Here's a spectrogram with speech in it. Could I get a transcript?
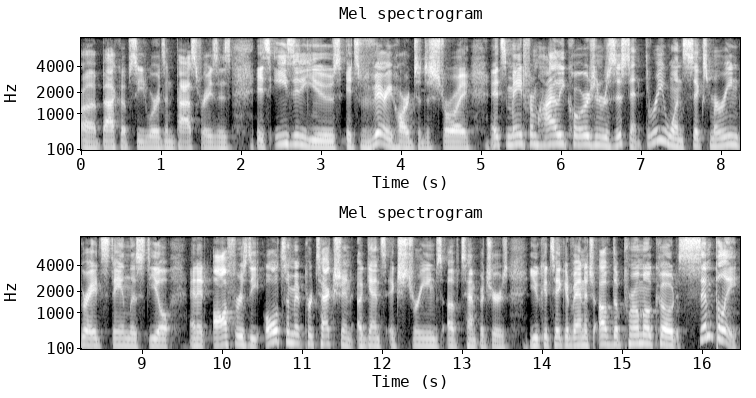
uh, backup seed words and passphrases. It's easy to use. It's very hard to destroy. It's made from highly corrosion resistant 316 marine grade stainless steel, and it offers the ultimate protection against extremes of temperatures. You could take advantage of the promo code simply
